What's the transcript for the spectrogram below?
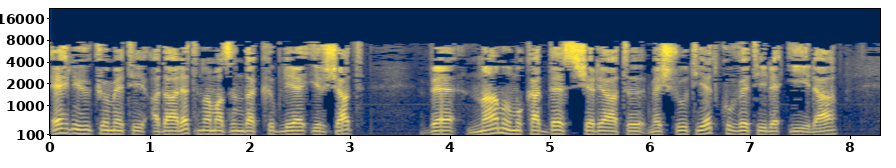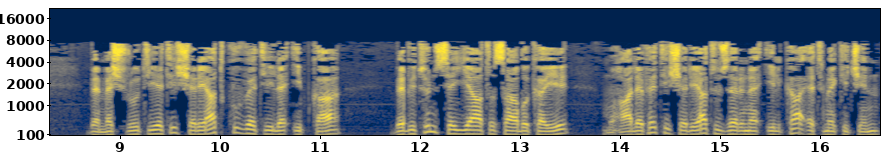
ehli hükümeti adalet namazında kıbleye irşat ve namı mukaddes şeriatı meşrutiyet kuvvetiyle ila ve meşrutiyeti şeriat kuvvetiyle ipka ve bütün seyyiatı sabıkayı muhalefeti şeriat üzerine ilka etmek için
